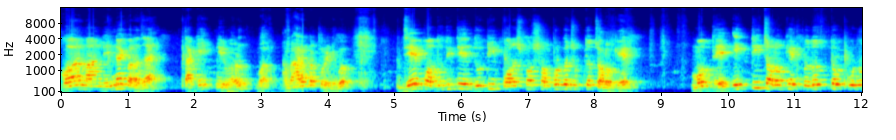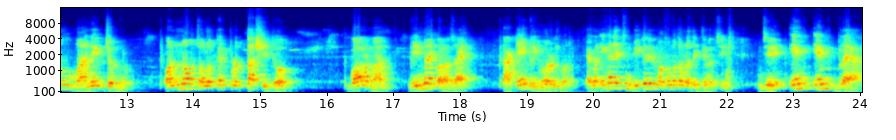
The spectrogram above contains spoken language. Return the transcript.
গড় মান নির্ণয় করা যায় তাকে নির্ভরণ বলে। আমরা আরেকবার পড়ে নিব। যে পদ্ধতিতে দুটি পরস্পর সম্পর্কযুক্ত চলকের মধ্যে একটি চলকের প্রদত্ত কোনো মানের জন্য অন্য চলকের প্রত্যাশিত গড় মান নির্ণয় করা যায় তাকে নির্ভরণ বলে এখন এখানে একজন বিজ্ঞানীর মতামত আমরা দেখতে পাচ্ছি যে M M Blair,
